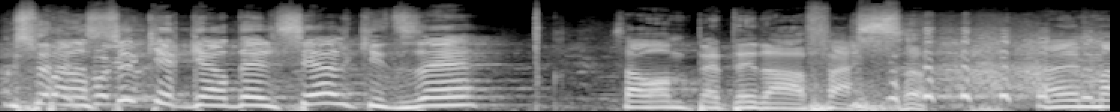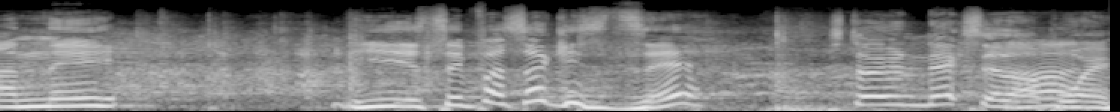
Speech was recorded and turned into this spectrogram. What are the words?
penses-tu que- qu'ils regardaient le ciel qui disaient Ça va me péter dans la face, ça. un moment donné, c'est pas ça qu'ils se disaient. C'est un excellent Ah. point.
